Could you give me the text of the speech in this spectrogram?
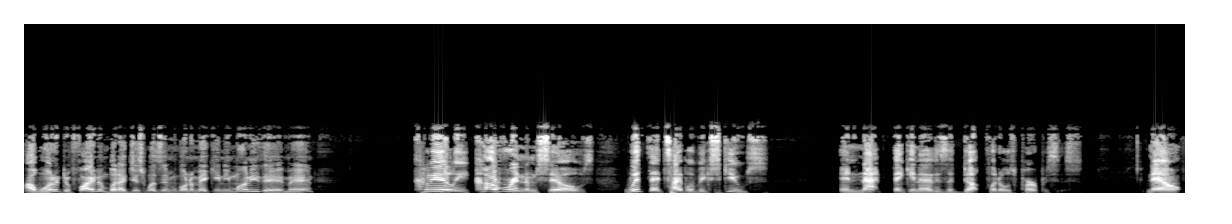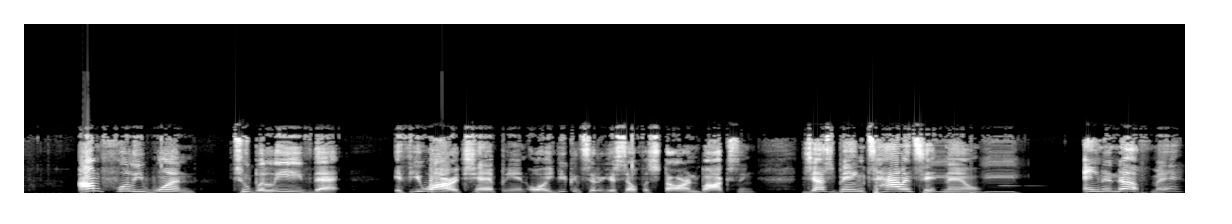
I wanted to fight him, but I just wasn't going to make any money there, man. Clearly covering themselves with that type of excuse and not thinking that it's a duck for those purposes. Now, I'm fully one to believe that if you are a champion or if you consider yourself a star in boxing, just being talented now ain't enough, man.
